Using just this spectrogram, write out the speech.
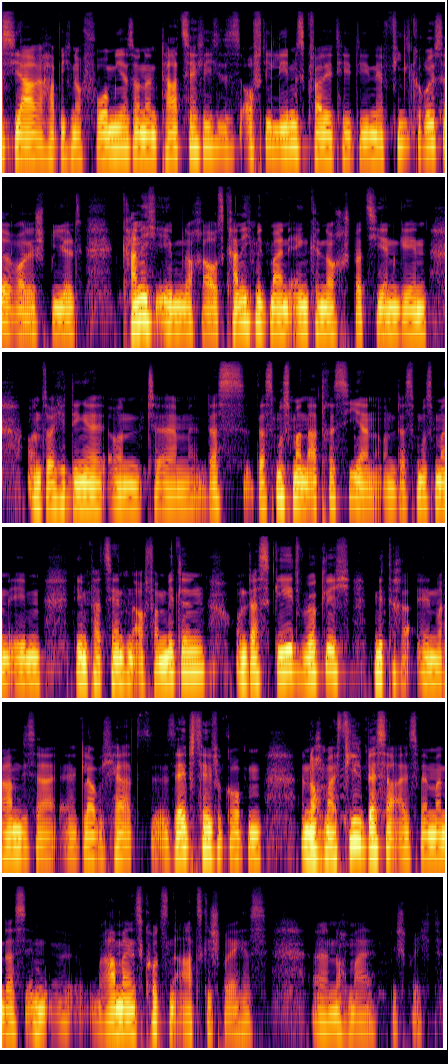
Lebensjahre habe ich noch vor mir, sondern tatsächlich ist es oft die Lebensqualität, die eine viel größere Rolle spielt. Kann ich eben noch raus? Kann ich mit meinen Enkeln noch spazieren gehen und solche Dinge? Und ähm, das, das muss man adressieren und das muss man eben den Patienten auch vermitteln. Und das geht wirklich mit im Rahmen dieser, äh, glaube ich, Herz Selbsthilfegruppen noch mal viel besser, als wenn man das im Rahmen eines kurzen Arztgespräches äh, nochmal bespricht.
